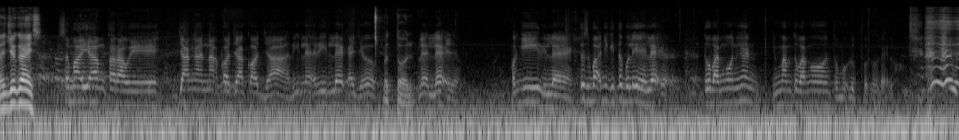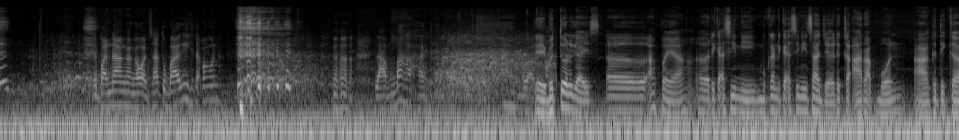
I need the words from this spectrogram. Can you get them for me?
Lanjut guys. Semayang tarawih Jangan nak koja-koja Relax-relax aja. Betul. Relax-relax aja. Pergi relax. Itu sebabnya kita boleh relax. Tu bangun kan Imam tu bangun Tumbuk lutut lu relax Dia pandang kan kawan Satu baris tak bangun. Lambat Eh betul guys. Uh, Apa ya? Uh, Dekat sini Bukan dekat sini saja Dekat Arab pun uh, Ketika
